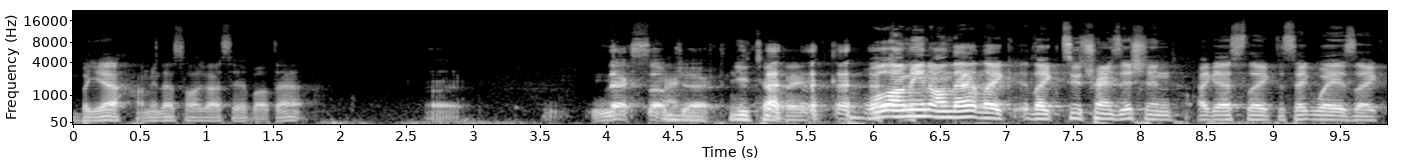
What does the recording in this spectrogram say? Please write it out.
but yeah, I mean, that's all I gotta say about that. all right next subject New topic. well, I mean, on that, like, like to transition, I guess, like the segue is like,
